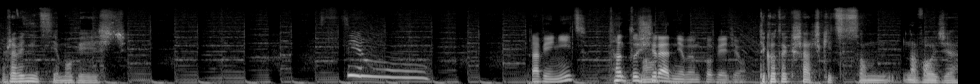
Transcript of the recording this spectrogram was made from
prawie nic nie mogę jeść. Prawie nic? To, to No. średnio bym powiedział. Tylko te krzaczki, co są na wodzie.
